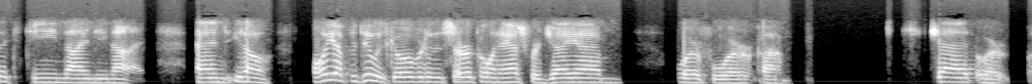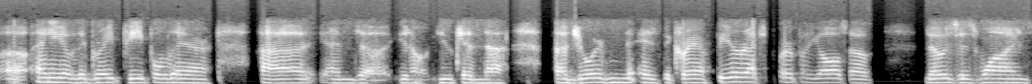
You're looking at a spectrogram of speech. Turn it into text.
sixteen ninety nine. And, you know, all you have to do is go over to the circle and ask for JM or for um, Chet or uh, any of the great people there. Uh, and, uh, you know, you can, uh, uh, Jordan is the craft beer expert, but he also knows his wines.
